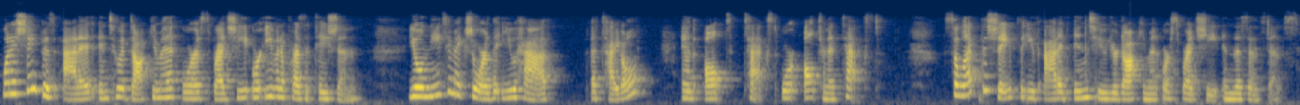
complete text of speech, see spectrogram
When a shape is added into a document or a spreadsheet or even a presentation, you'll need to make sure that you have a title and alt text or alternate text. Select the shape that you've added into your document or spreadsheet in this instance.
